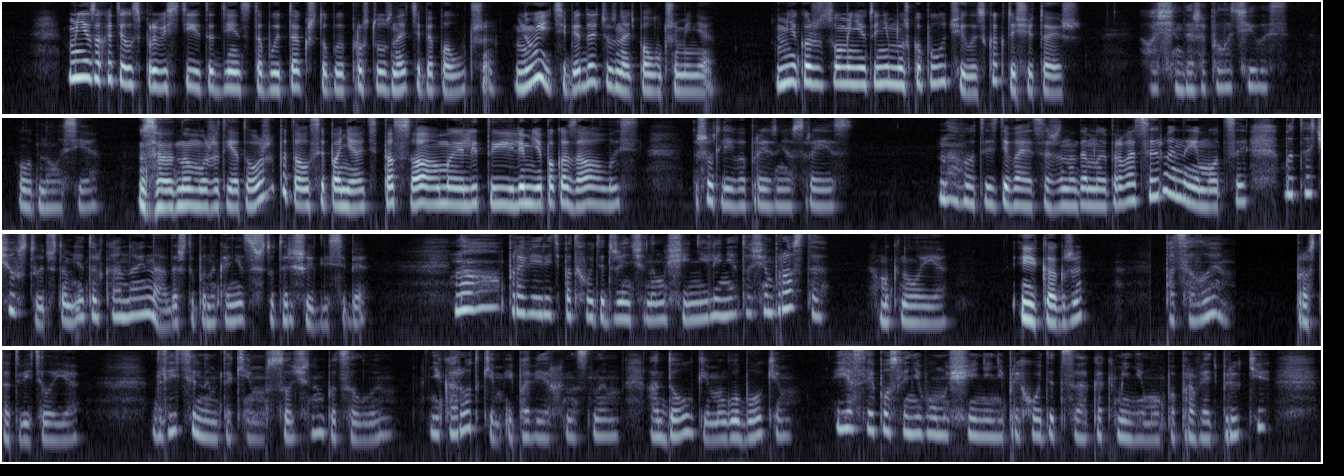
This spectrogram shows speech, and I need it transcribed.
Мне захотелось провести этот день с тобой так, чтобы просто узнать тебя получше. Ну и тебе дать узнать получше меня. Мне кажется, у меня это немножко получилось. Как ты считаешь? Очень даже получилось, улыбнулась я. Заодно, может, я тоже пытался понять, та самая ли ты или мне показалось?» Шутливо произнес Рейс. Ну вот издевается же надо мной, провоцируя на эмоции, будто чувствует, что мне только оно и надо, чтобы наконец что-то решить для себя. Но проверить, подходит женщина мужчине или нет, очень просто, хмыкнула я. И как же? Поцелуем, просто ответила я. Длительным таким сочным поцелуем. Не коротким и поверхностным, а долгим и глубоким. Если после него мужчине не приходится как минимум поправлять брюки,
